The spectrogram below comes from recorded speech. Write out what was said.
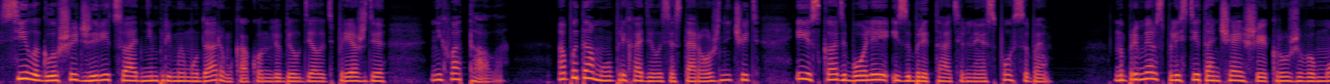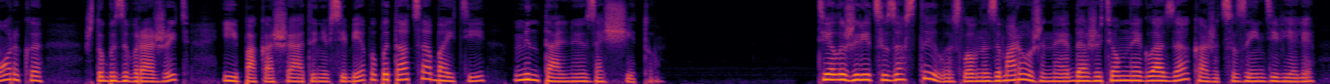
Силы глушить жрицу одним прямым ударом, как он любил делать прежде, не хватало, а потому приходилось осторожничать и искать более изобретательные способы. Например, сплести тончайшие кружево морока, чтобы заворожить и, пока Шиата не в себе, попытаться обойти ментальную защиту. Тело жрицы застыло, словно замороженное, даже темные глаза, кажется, заиндивели —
